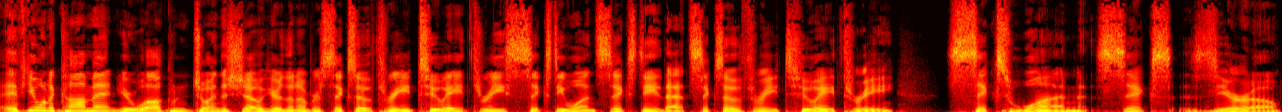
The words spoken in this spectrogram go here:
if you want to comment, you're welcome to join the show here. The number is 603 283 6160. That's 603 283 6160.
